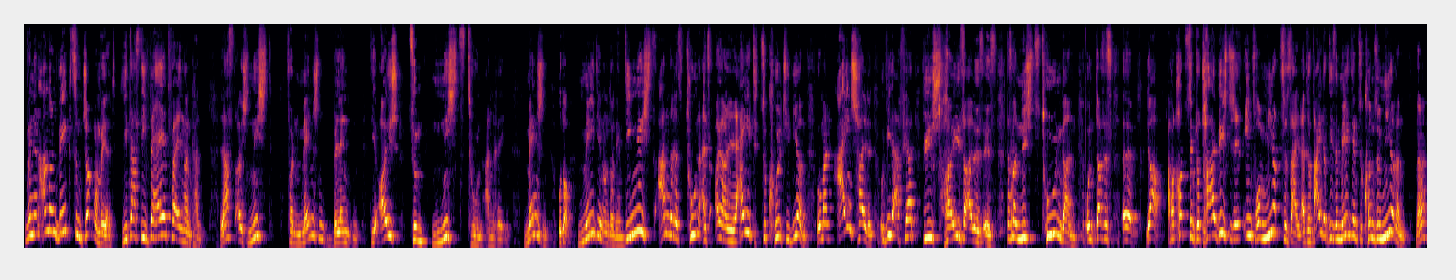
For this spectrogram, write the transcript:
wenn ihr einen anderen Weg zum Joggen wählt, wie das die Welt verändern kann. Lasst Euch nicht von Menschen blenden, die Euch zum Nichtstun anregen. Menschen oder Medienunternehmen die nichts anderes tun als Euer Leid zu kultivieren, wo man einschaltet und wieder erfährt wie scheiße alles ist, dass man nichts tun kann und dass es äh, ja, aber trotzdem total wichtig ist informiert zu sein, also weiter diese Medien zu konsumieren ne?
